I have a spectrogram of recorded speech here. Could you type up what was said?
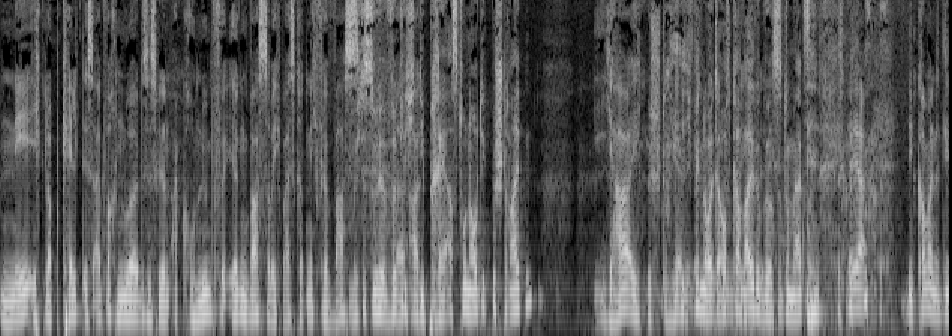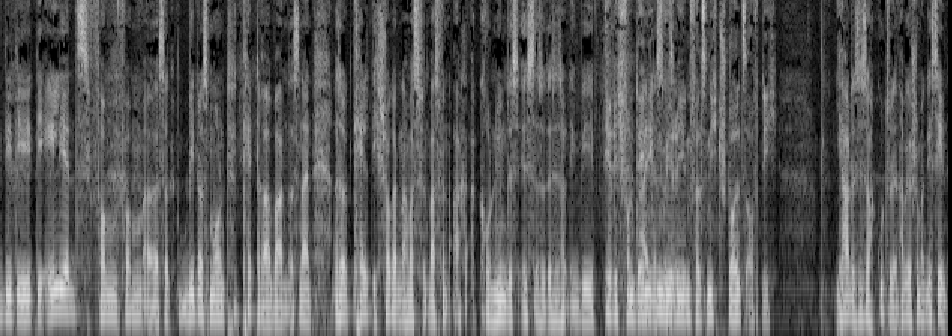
Nee, ich glaube, Kelt ist einfach nur, das ist wieder ein Akronym für irgendwas, aber ich weiß gerade nicht für was. Möchtest du hier wirklich äh, die Präastronautik bestreiten? Ja, ich bestehe. Ich bin heute auf Krawall gebürstet, du merkst. ja, ja. Die kommen, die, die, die, die Aliens vom, vom äh, Venusmond Tetra waren das. Nein, also Kelt, ich schaue gerade nach, was für, was für ein Akronym das ist. Also das ist halt irgendwie. Erich von Däniken wäre jedenfalls nicht stolz auf dich. Ja, das ist auch gut so, den habe ich ja schon mal gesehen.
